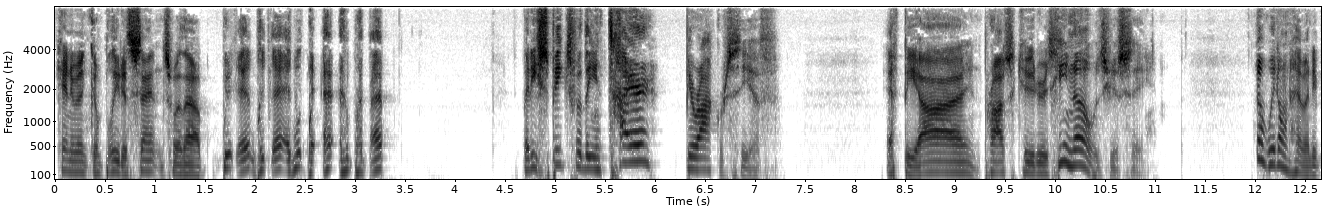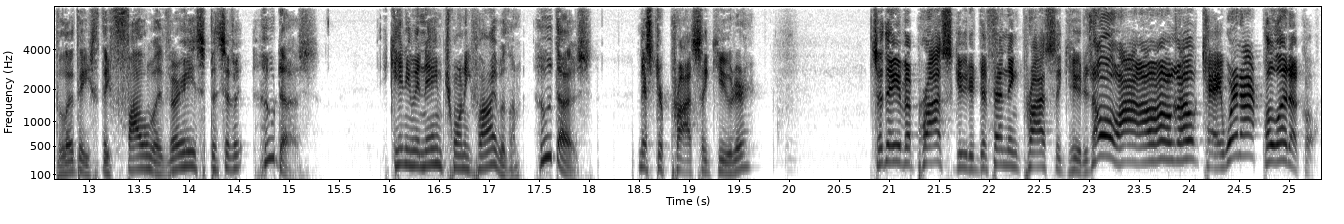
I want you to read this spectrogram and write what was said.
Can't even complete a sentence without. But he speaks for the entire bureaucracy of FBI and prosecutors. He knows, you see. No, we don't have any politics. They, they follow a very specific. Who does? You can't even name 25 of them. Who does? Mr. Prosecutor. So they have a prosecutor defending prosecutors. Oh, uh, oh, okay. We're not political.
